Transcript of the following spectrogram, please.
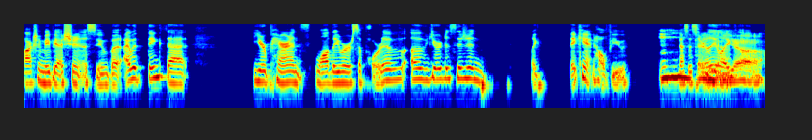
Well, actually, maybe I shouldn't assume, but I would think that your parents, while they were supportive of your decision, they can't help you Mhm. necessarily. Yeah. Like, yeah, um,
